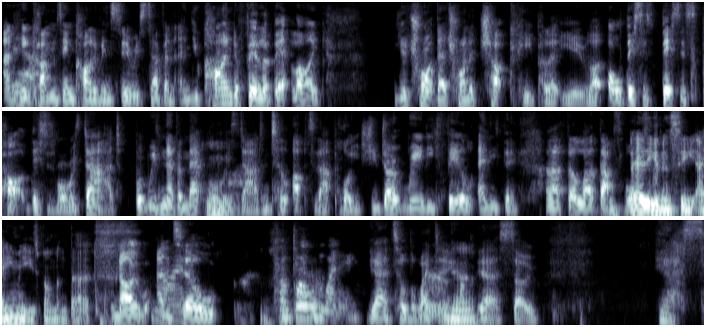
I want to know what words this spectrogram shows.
and he comes in kind of in series seven, and you kind of feel a bit like you're trying. They're trying to chuck people at you, like, oh, this is this is part. This is Rory's dad, but we've never met Mm. Rory's dad until up to that point. You don't really feel anything, and I feel like that's what. Barely even see Amy's mum and dad. No, No. until Apart from Pandora. the wedding. Yeah, until the wedding. Yeah. Yeah. so yes.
